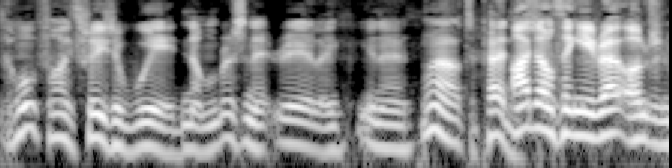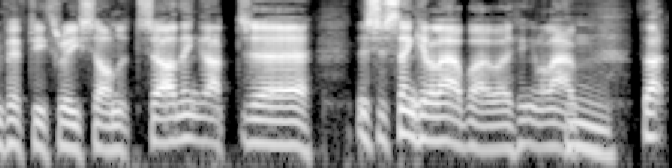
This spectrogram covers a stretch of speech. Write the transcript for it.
The 153 is a weird number, isn't it, really? You know. Well, it depends. I don't think he wrote 153 sonnets, so I think that uh, this is thinking aloud, by the way, thinking aloud. That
